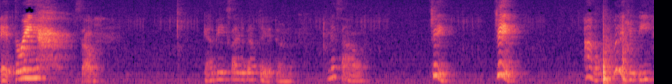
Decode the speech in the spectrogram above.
at 3. So, gotta be excited about that, don't it? That's all. G. G. I don't know. What did you eat?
